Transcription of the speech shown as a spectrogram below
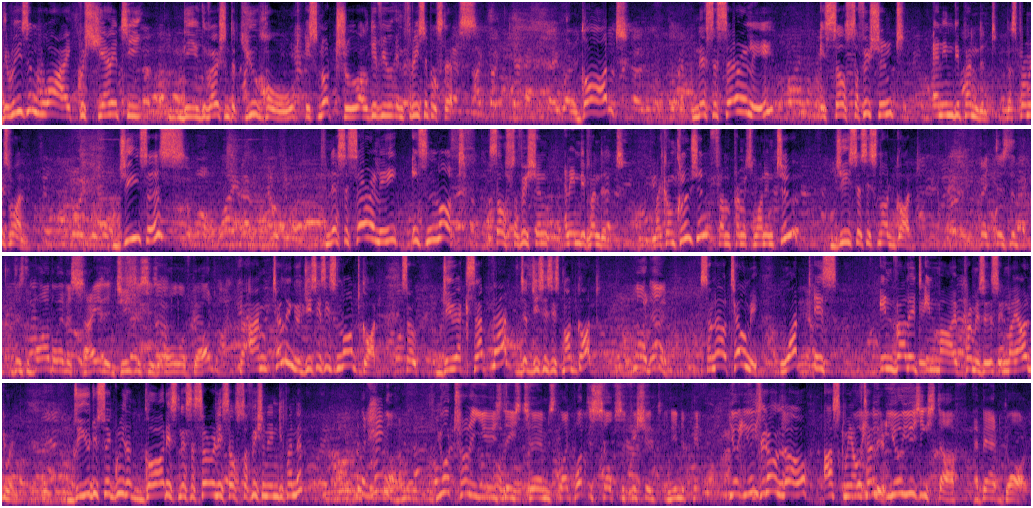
The reason why Christianity, the, the version that you hold, is not true, I'll give you in three simple steps. God necessarily is self sufficient and independent. That's premise one. Jesus necessarily is not self sufficient and independent. My conclusion from premise one and two Jesus is not God. But does the does the Bible ever say that Jesus is all of God? Now, I'm telling you, Jesus is not God. So, do you accept that? that Jesus is not God? No, I don't. So, now tell me, what is invalid in my premises, in my argument? Do you disagree that God is necessarily self sufficient and independent? But hang on, you're trying to use these terms like what is self-sufficient and independent? You're using If you don't stuff- know, ask me, I'll tell you. You're using stuff about God.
